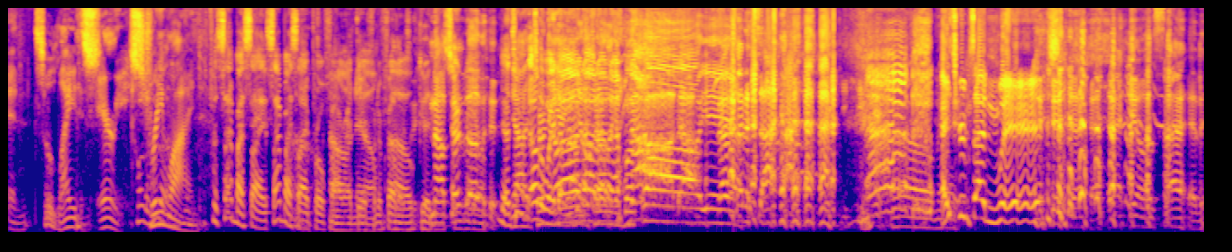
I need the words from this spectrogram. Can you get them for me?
and so light and airy. Streamlined. For side by side, side by side oh, profile oh, right there for the fellas. Oh, goodness. Now turn the other. No, turn Yeah, the other turn way. it- No, you no, gotta no, turn like no. a book. No, Oh, no. yeah. Now turn it side. Ice cream sandwich. Yo, side.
